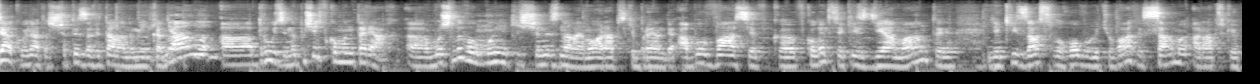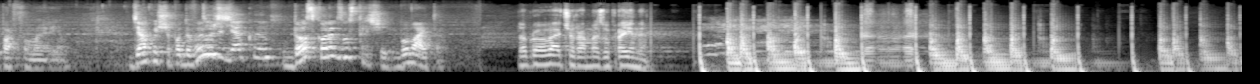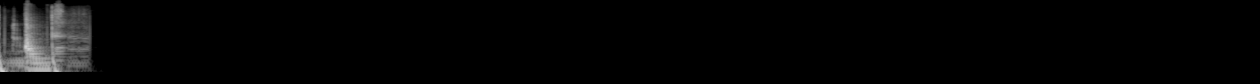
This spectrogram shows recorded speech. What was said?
Дякую, Ната, що ти завітала на мій Дуже канал. дякую. А, друзі, напишіть в коментарях. а, можливо, ми якісь ще не знаємо арабські бренди, або у вас є в, к- в колекції якісь діаманти, які заслуговують уваги саме арабської парфумерії. Дякую, що подивились. Дуже дякую. До скорих зустрічей. Бувайте! Доброго вечора, ми з України.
